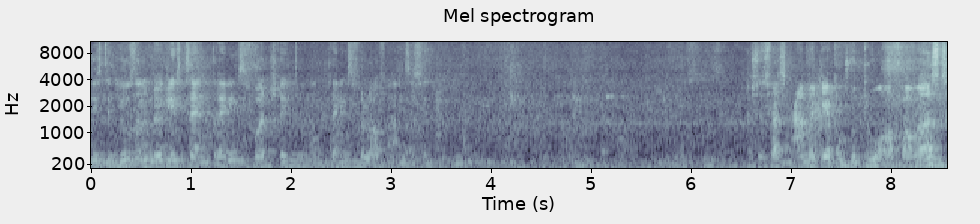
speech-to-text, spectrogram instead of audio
die es den Usern ermöglicht, seinen Trainingsfortschritt und Trainingsverlauf anzusehen. Also das war jetzt einmal der Punkt, wo du angefangen hast.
